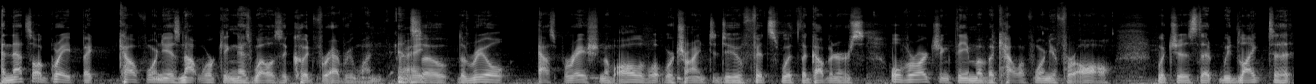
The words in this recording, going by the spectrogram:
And that's all great, but California is not working as well as it could for everyone. And right. so the real aspiration of all of what we're trying to do fits with the governor's overarching theme of a California for all, which is that we'd like to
